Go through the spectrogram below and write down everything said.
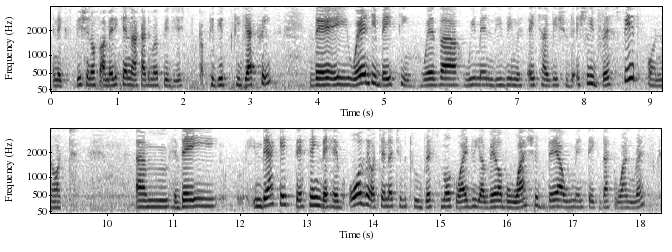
and Exhibition of American Academy of Pedi Pedi Pediatrics, they were debating whether women living with HIV should actually breastfeed or not. Um, they, in their case, they're saying they have all the alternative to breast milk widely available. Why should their women take that one risk?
